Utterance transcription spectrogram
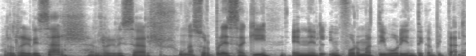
Al regresar, al regresar, una sorpresa aquí en el informativo Oriente Capital.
